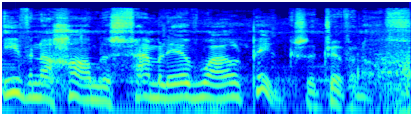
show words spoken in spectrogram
Even a harmless family of wild pigs are driven off.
